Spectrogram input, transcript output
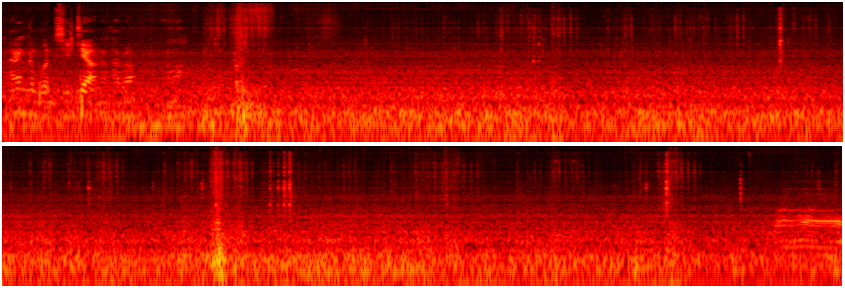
ทางตำบลสีแก้วนะครับเนาะอ๋อว้าว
